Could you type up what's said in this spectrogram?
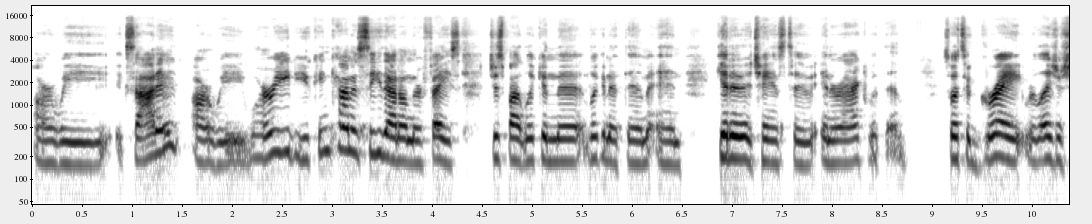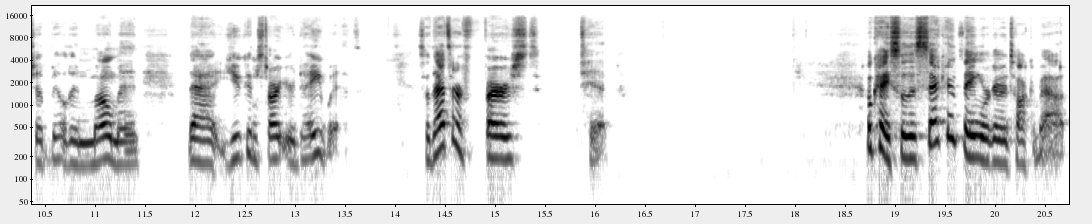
Are we excited? Are we worried? You can kind of see that on their face just by looking the, looking at them and getting a chance to interact with them. So it's a great relationship building moment that you can start your day with. So that's our first tip. Okay, so the second thing we're going to talk about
